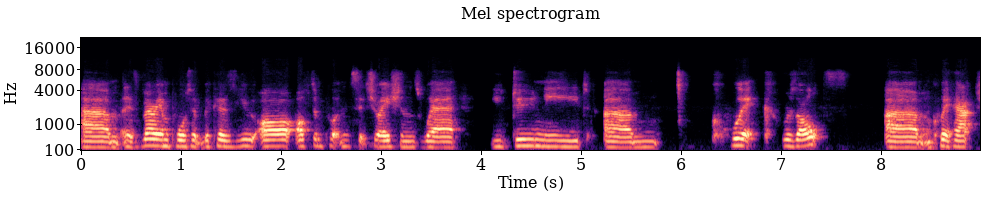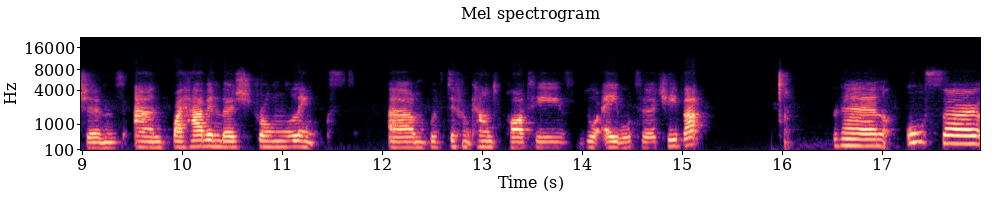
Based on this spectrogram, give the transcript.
Um, it's very important because you are often put in situations where you do need um, quick results um, and quick actions. And by having those strong links um, with different counterparties, you're able to achieve that. Then also,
